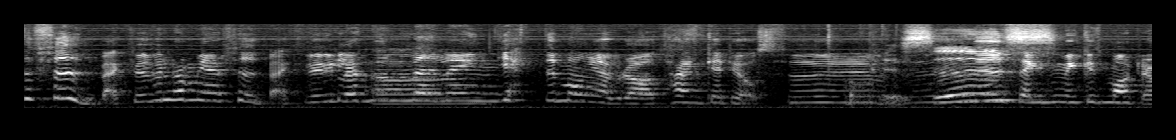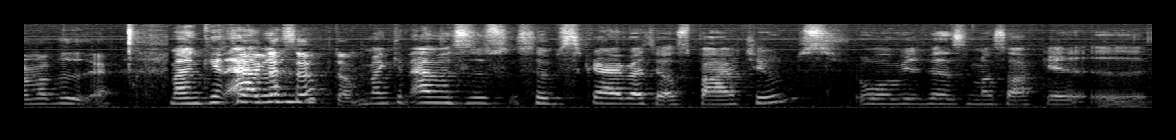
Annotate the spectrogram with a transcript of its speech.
lite feedback, vi vill ha mer feedback. Vi vill att ni Ja. mejlar in jättemånga bra tankar till oss. För ni är säkert mycket smartare än vad vi är. Man kan, Ska även, läsa upp dem? man kan även subscriba till oss på iTunes och vi finns samma saker i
